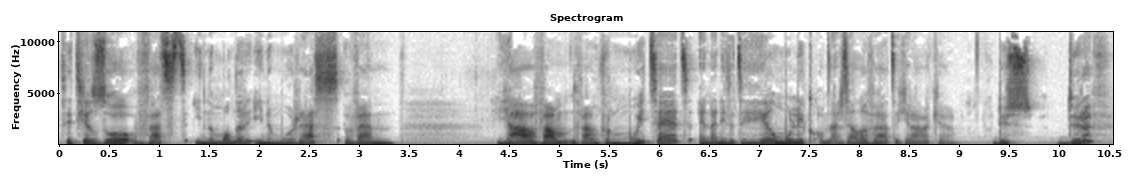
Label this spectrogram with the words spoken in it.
zit je zo vast in de modder, in een moeras van ja, van, van vermoeidheid. En dan is het heel moeilijk om daar zelf uit te geraken. Dus durf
